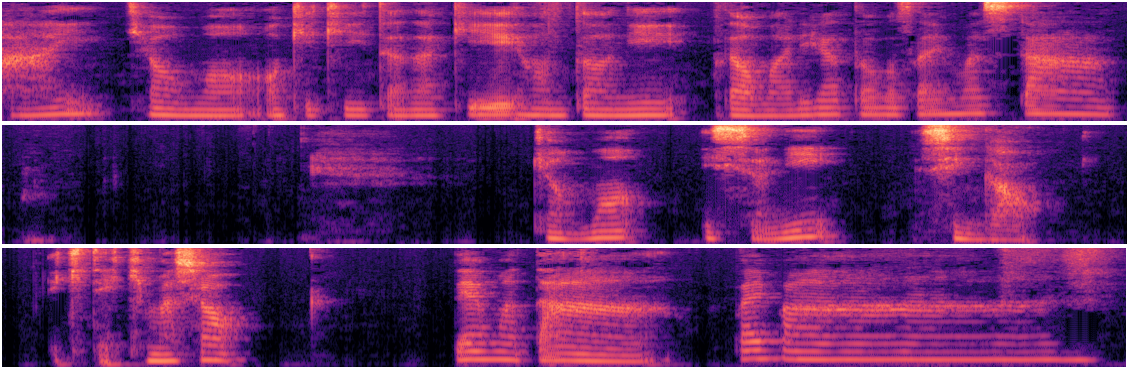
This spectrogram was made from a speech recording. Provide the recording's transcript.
はい。今日もお聴きいただき、本当にどうもありがとうございました。今日も一緒に進化を生きていきましょう。ではまた。バイバーイ。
